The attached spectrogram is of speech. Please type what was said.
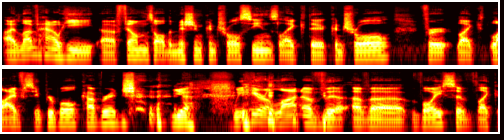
I love how he uh, films all the mission control scenes, like the control for like live Super Bowl coverage. yeah we hear a lot of the of a voice of like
